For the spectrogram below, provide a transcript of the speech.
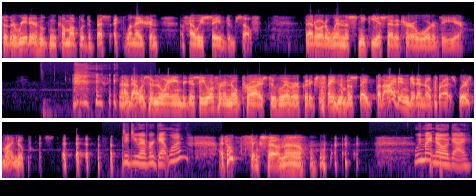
to the reader who can come up with the best explanation of how he saved himself. That ought to win the sneakiest editor award of the year. now that was annoying because he offered a no prize to whoever could explain the mistake, but I didn't get a no prize. Where's my no prize? Did you ever get one? I don't think so. No. we might know a guy.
